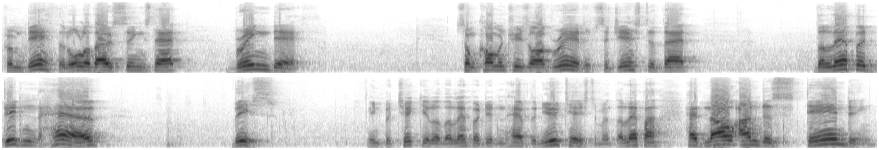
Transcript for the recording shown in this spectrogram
from death and all of those things that bring death. Some commentaries I've read have suggested that the leper didn't have this in particular, the leper didn't have the New Testament. The leper had no understanding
